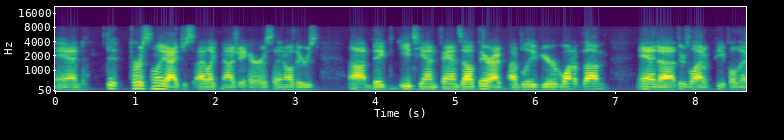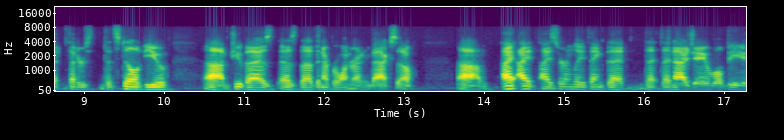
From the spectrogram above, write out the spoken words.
And personally, I just I like Najee Harris. I know there's um, big ETN fans out there. I, I believe you're one of them, and uh, there's a lot of people that that are that still view um, as as the, the number one running back. So um, I, I I certainly think that that that Najee will be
